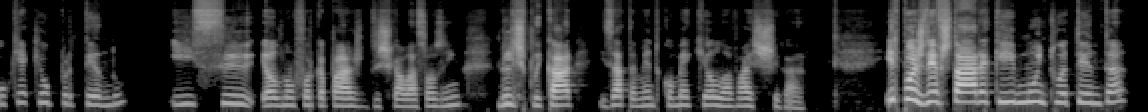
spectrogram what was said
o que é que eu pretendo e se ele não for capaz de chegar lá sozinho, de lhe explicar exatamente como é que ele lá vai chegar. E depois devo estar aqui muito atenta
